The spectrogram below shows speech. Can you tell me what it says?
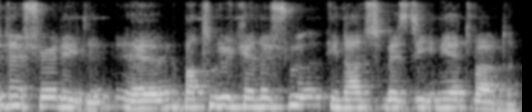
önceden şöyleydi. Ee, batılı ülkelerde şu inanç ve zihniyet vardı.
